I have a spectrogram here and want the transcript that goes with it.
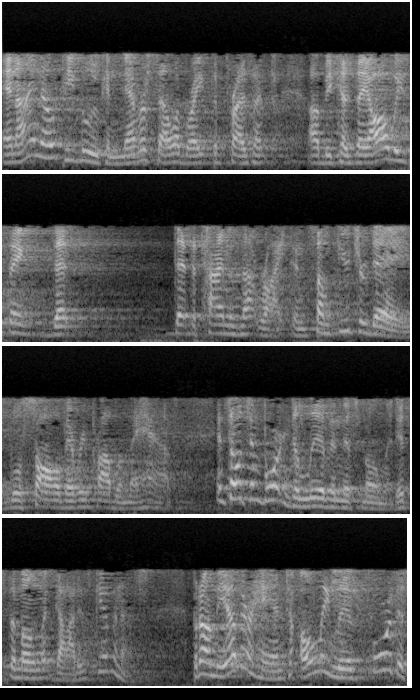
And I know people who can never celebrate the present uh, because they always think that that the time is not right and some future day will solve every problem they have. And so it's important to live in this moment. It's the moment God has given us. But on the other hand, to only live for this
